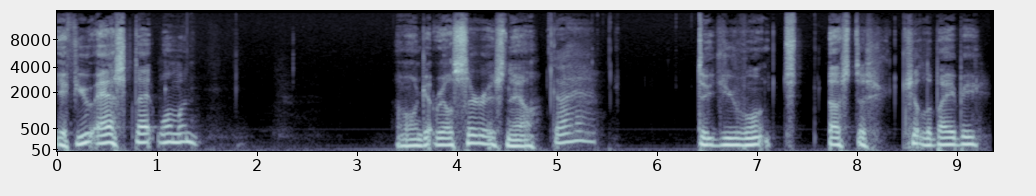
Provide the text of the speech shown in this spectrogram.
If you ask that woman, I'm going to get real serious now. Go ahead. Do you want us to kill the baby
